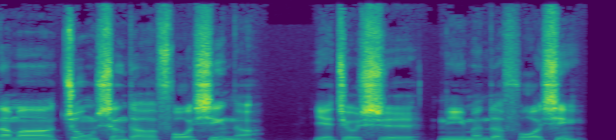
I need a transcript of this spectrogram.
那么众生的佛性呢？也就是你们的佛性，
